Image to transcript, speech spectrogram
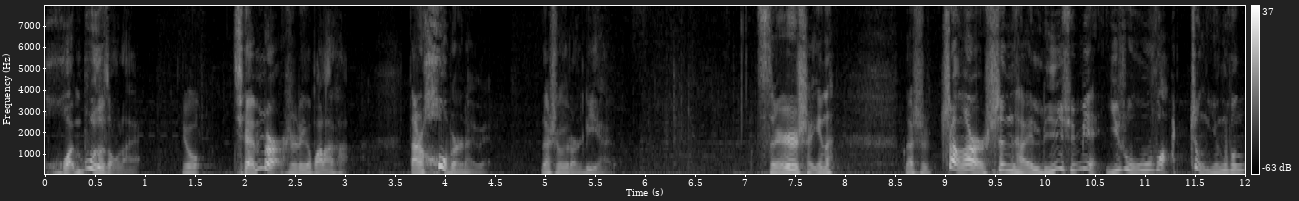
缓步的走来，有前边是这个巴拉卡，但是后边那位那是有点厉害的。此人是谁呢？那是丈二身材嶙峋面，一束乌发正迎风，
